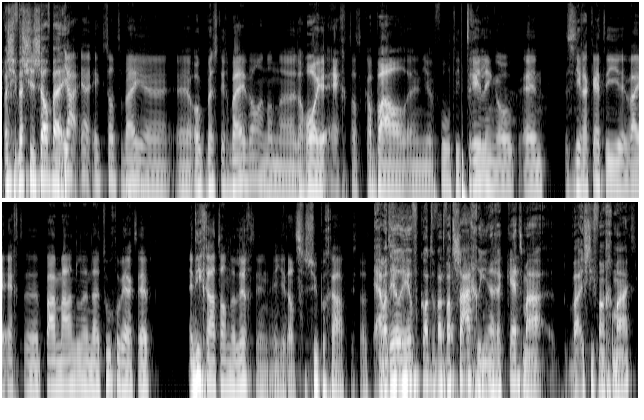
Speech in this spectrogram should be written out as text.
Was je, was je er zelf bij? Ja, ja ik zat erbij. eh, ook best dichtbij wel. En dan, dan hoor je echt dat kabaal. En je voelt die trilling ook. En dat is die raket die, waar je echt een paar maanden naartoe gewerkt hebt. En die gaat dan de lucht in. Weet je, dat is super gaaf. Is dat. Ja, want heel, heel veel kort, wat, wat zagen we hier? Een raket, maar waar is die van gemaakt?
